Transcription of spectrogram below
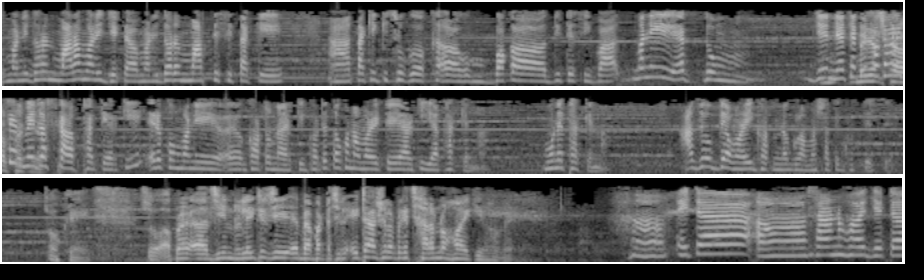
মানে ধরেন মারামারি যেটা মানে ধরেন মারতেছি তাকে তাকে কিছু বকা দিতেছি বা মানে একদম যে নেচারটা কথা হয়েছে থাকে। মেজাজ খারাপ থাকে আর কি। এরকম মানে ঘটনা আর কি ঘটে। তখন আমার এটা আর কি ইয়া থাকে না মনে থাকে না। আজ অব্দি আমার এই ঘটনাগুলো আমার সাথে ঘটতেছে। ওকে তো আপনার জিন রিলেটেড যে ব্যাপারটা ছিল এটা আসলে আপনাকে ছাড়ানো হয় কীভাবে? এটা সারানো হয় যেটা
